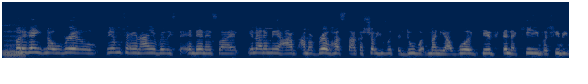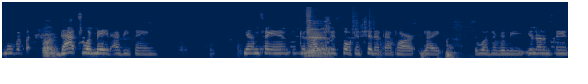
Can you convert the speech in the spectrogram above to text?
but Mhm. it ain't no real. You know what I'm saying? I ain't really. And then it's like, you know what I mean? I'm, I'm a real hustler. I can show you what to do with money. I would give Finn a key, but she be moving. For, that's what made everything. You know what I'm saying? Because I was just talking shit at that part. Like it wasn't really, you know what I'm saying?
